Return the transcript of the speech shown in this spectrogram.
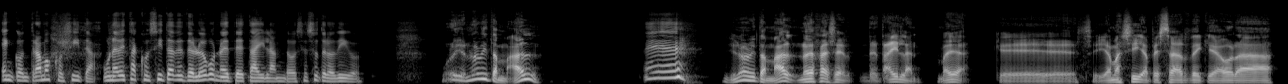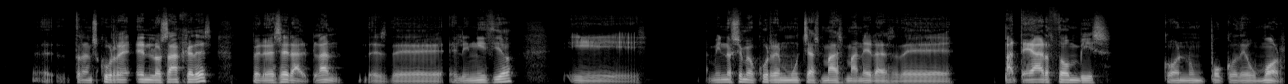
encontramos cositas. Una de estas cositas, desde luego, no es de Thailand 2, eso te lo digo. Bueno, yo no lo vi tan mal. Eh. Yo no lo vi tan mal. No deja de ser de Thailand, vaya, que se llama así a pesar de que ahora eh, transcurre en Los Ángeles, pero ese era el plan desde el inicio y a mí no se me ocurren muchas más maneras de patear zombies con un poco de humor.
